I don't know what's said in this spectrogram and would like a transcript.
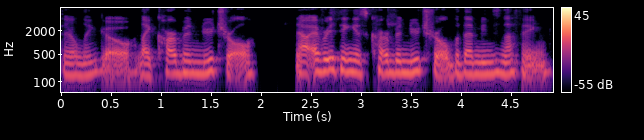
their lingo, like carbon neutral. Now everything is carbon neutral, but that means nothing.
